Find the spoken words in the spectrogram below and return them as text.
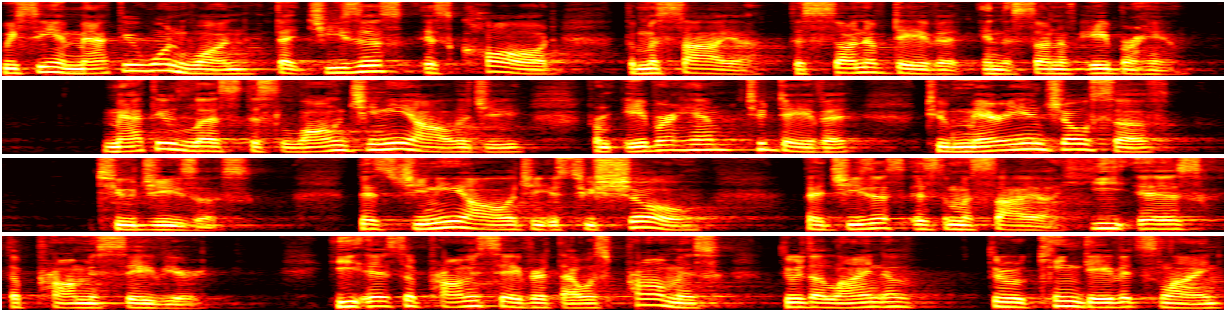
We see in Matthew 1 1 that Jesus is called the Messiah, the son of David, and the son of Abraham. Matthew lists this long genealogy from Abraham to David to Mary and Joseph to Jesus. This genealogy is to show that Jesus is the Messiah. He is the promised Savior. He is the promised Savior that was promised through the line of through King David's line,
